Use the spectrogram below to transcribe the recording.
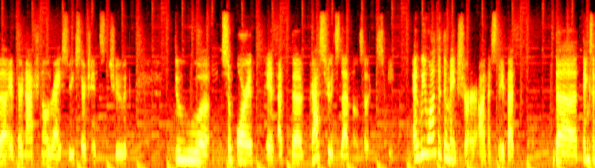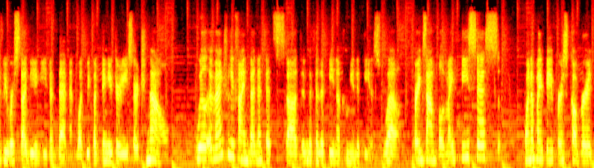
the International Rice Research Institute, to support it at the grassroots level, so to speak. And we wanted to make sure, honestly, that the things that we were studying even then and what we continue to research now will eventually find benefits uh, in the Filipino community as well. For example, my thesis, one of my papers covered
